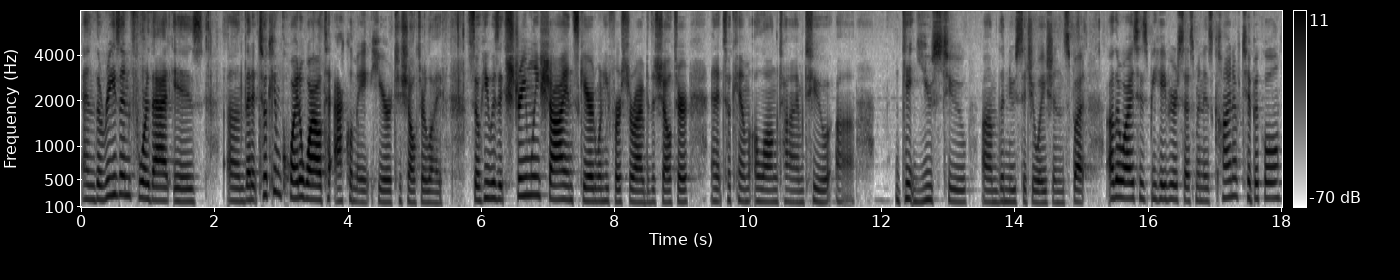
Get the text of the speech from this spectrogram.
And the reason for that is um, that it took him quite a while to acclimate here to shelter life. So he was extremely shy and scared when he first arrived at the shelter, and it took him a long time to uh, get used to um, the new situations. But otherwise, his behavior assessment is kind of typical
